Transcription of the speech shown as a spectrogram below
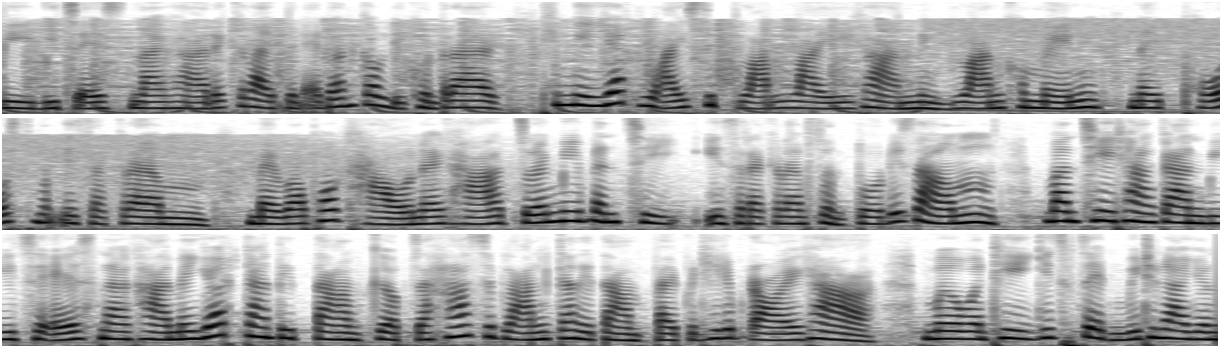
V BTS นะคะได้กลายเป็นไอดอลเกาหลีคนแรก ที่มียอดไลค์ 10 ล้านไลค์ค่ะ 1 ล้านคอมเมนต์ ในโพสต์บนอินสตาแกรมแม้ว่าพวกเขานะคะจะไม่มีบัญชีอินสตาแกรมส่วนตัวด้วยซ้ำบัญชีทางการ BTS นะคะมียอดการติดตามเกือบจะ 50 ล้านการติดตามไปเป็นที่เรียบร้อยค่ะ เมื่อวันที่ 27 มิถุนายน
